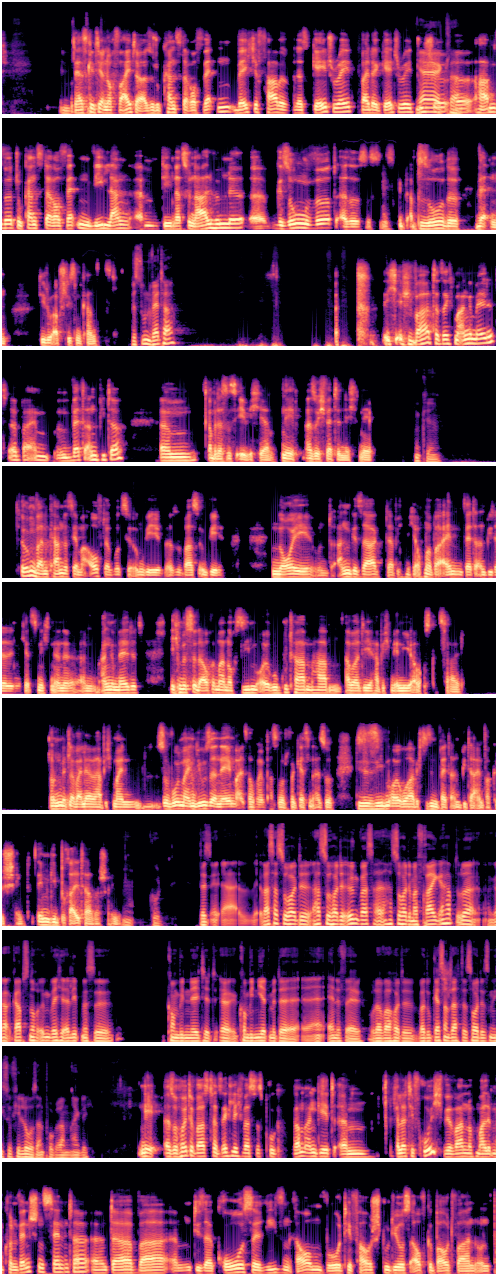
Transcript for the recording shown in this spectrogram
Ja, es geht ja noch weiter. Also du kannst darauf wetten, welche Farbe das Gatorade bei der Gatorade-Dusche ja, ja, äh, haben wird. Du kannst darauf wetten, wie lang ähm, die Nationalhymne äh, gesungen wird. Also es, ist, es gibt absurde Wetten, die du abschließen kannst. Bist du ein Wetter? Ich, ich war tatsächlich mal angemeldet äh, bei einem Wettanbieter, ähm, aber das ist ewig her. Nee, also ich wette nicht, nee. Okay. Irgendwann kam das ja mal auf, da wurde es ja irgendwie, also war es irgendwie neu und angesagt. Da habe ich mich auch mal bei einem Wettanbieter, den ich jetzt nicht nenne, ähm, angemeldet. Ich müsste da auch immer noch sieben Euro Guthaben haben, aber die habe ich mir nie ausgezahlt. Und mittlerweile habe ich mein, sowohl mein Username als auch mein Passwort vergessen. Also diese sieben Euro habe ich diesem Wettanbieter einfach geschenkt. In Gibraltar wahrscheinlich. Ja, gut. Das, äh, was hast du heute, hast du heute irgendwas, hast du heute mal frei gehabt oder gab es noch irgendwelche Erlebnisse kombiniert, äh, kombiniert mit der äh, NFL? Oder war heute, weil du gestern sagtest, heute ist nicht so viel los an Programmen eigentlich? Nee, also heute war es tatsächlich, was das Programm angeht, ähm, relativ ruhig. Wir waren noch mal im Convention Center. Äh, da war ähm, dieser große Riesenraum, wo TV-Studios aufgebaut waren und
